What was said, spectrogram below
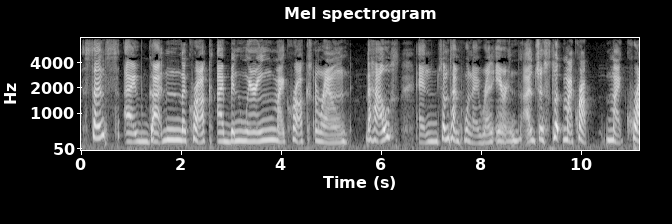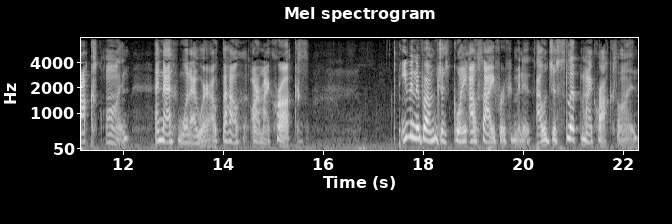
Since I've gotten the Crocs, I've been wearing my Crocs around the house, and sometimes when I run errands, I just slip my croc my Crocs on, and that's what I wear out the house are my Crocs even if I'm just going outside for a few minutes, I would just slip my Crocs on.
